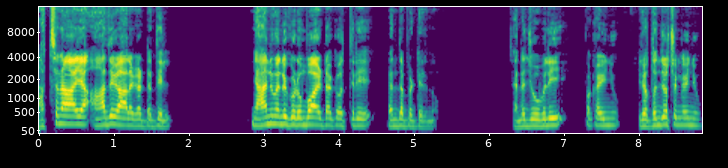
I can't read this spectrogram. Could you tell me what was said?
അച്ഛനായ ആദ്യ കാലഘട്ടത്തിൽ ഞാനും എന്റെ കുടുംബമായിട്ടൊക്കെ ഒത്തിരി ബന്ധപ്പെട്ടിരുന്നു. എന്റെ ജൂബിലി ഇപ്പോൾ കഴിഞ്ഞു ഇരുപത്തഞ്ച് വർഷം കഴിഞ്ഞു.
